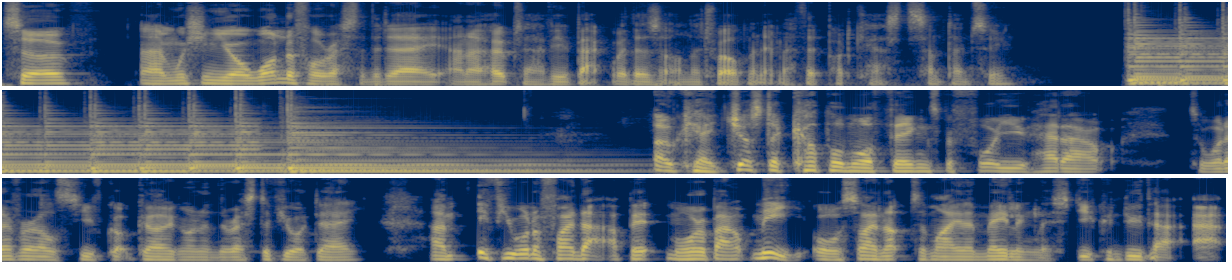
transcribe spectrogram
So I'm wishing you a wonderful rest of the day, and I hope to have you back with us on the 12 Minute Method podcast sometime soon. Okay, just a couple more things before you head out to whatever else you've got going on in the rest of your day. Um, if you want to find out a bit more about me or sign up to my mailing list, you can do that at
